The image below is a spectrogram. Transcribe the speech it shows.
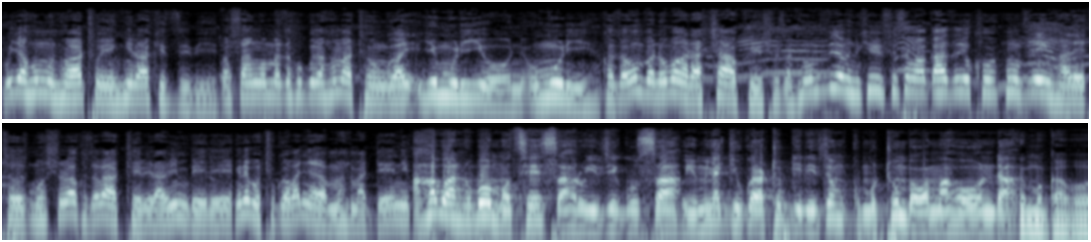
burya nk'umuntu watoye nk'irakizibira basanga umaze kugura nk'amatongo y'imuriyoni umuriha kaza wumva n'ubu baracakwishuza ntumva ibyo bintu kibifise mwagahaze yuko nk'umuvyeyi nka leta mushobora kuza baratwebera ab'imbere ngene botugabanya amadeni aho abantu bomotse saharuye ivyi gusa uyu munyagihugu aratubwira ivyo ku mutumba wa mahonda umugabo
